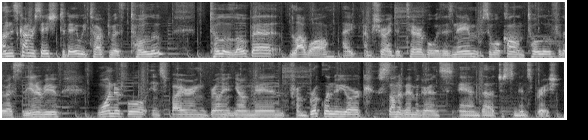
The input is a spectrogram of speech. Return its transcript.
On this conversation today, we talked with Tolu, Tolulope Lawal. I, I'm sure I did terrible with his name, so we'll call him Tolu for the rest of the interview. Wonderful, inspiring, brilliant young man from Brooklyn, New York, son of immigrants, and uh, just an inspiration.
